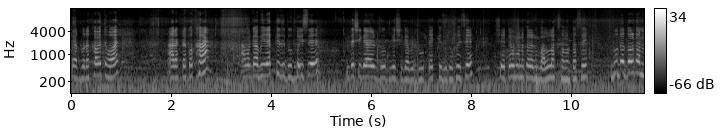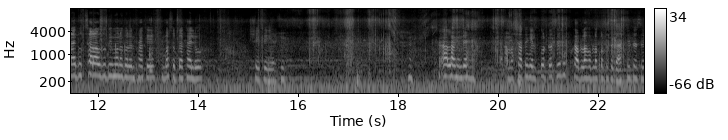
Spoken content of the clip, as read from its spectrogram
পেট ভরে খাওয়াইতে হয়। আর একটা কথা, আমার গাভীর এক কেজি দুধ হয়েছে দেশি গাভীর দুধ, দেশি গাভীর দুধ, এক কেজি দুধ হয়েছে সেটাও মনে করেন ভালো লাগছে আমার কাছে। দুধের দরকার নাই, দুধ ছাড়াও যদি মনে করেন থাকে, বাছরটা খাইলো, সেটাই আর কি। আলামিন দেখেন আমার সাথে হেল্প করতেছে খাবলা খাবলা করতেছে গাছ দিতেছে।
